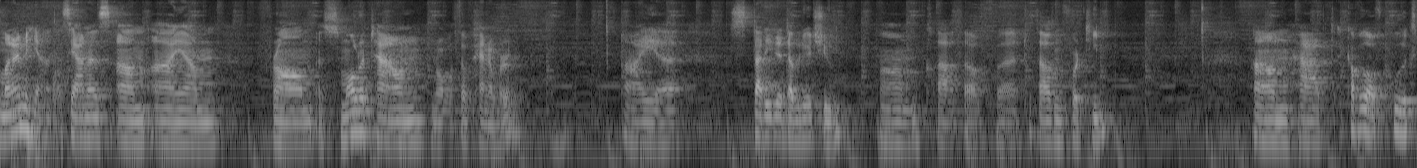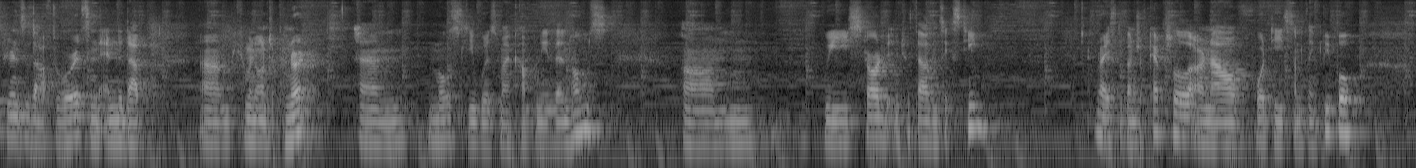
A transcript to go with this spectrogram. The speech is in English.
So my name is Jannes. Um, I am from a smaller town north of Hanover. I uh, studied at WHU, um, class of uh, 2014. Um, had a couple of cool experiences afterwards and ended up um, becoming an entrepreneur, um, mostly with my company Zenhomes. Um, we started in 2016, raised a bunch of capital, are now 40 something people.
